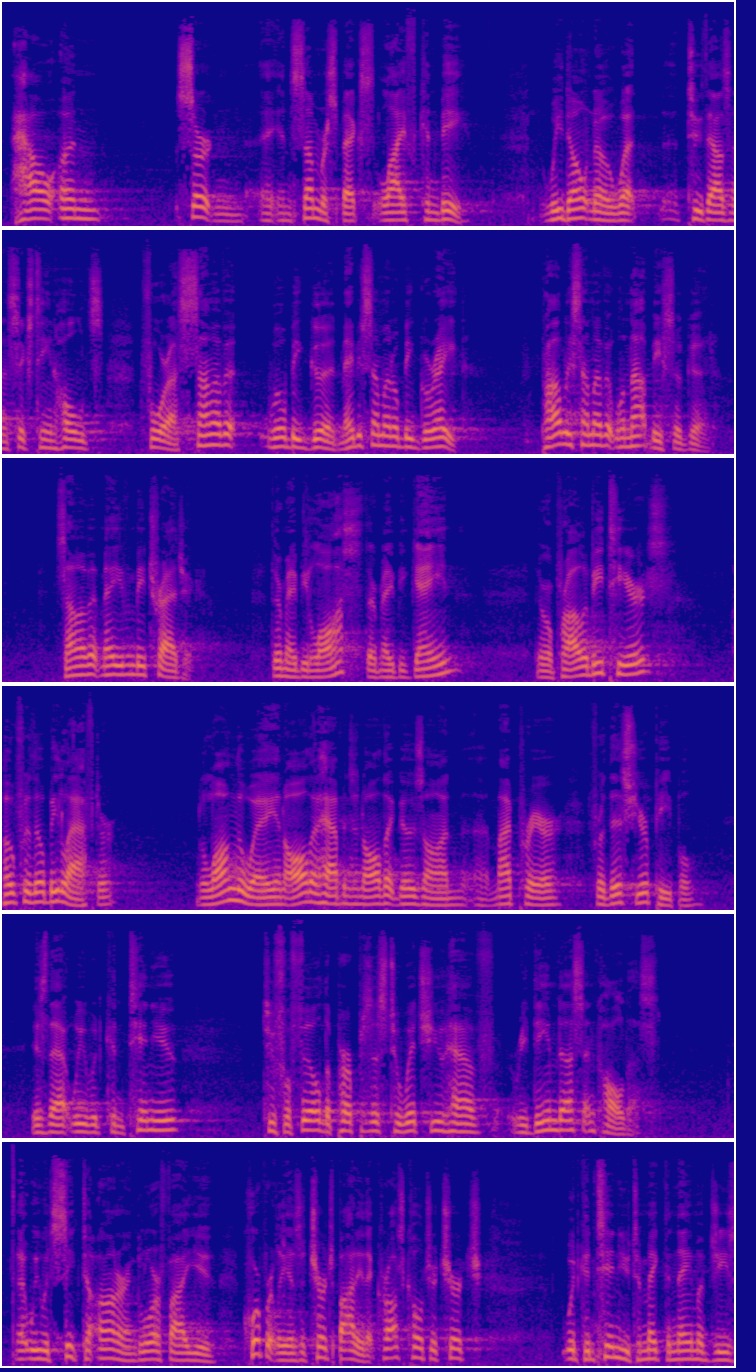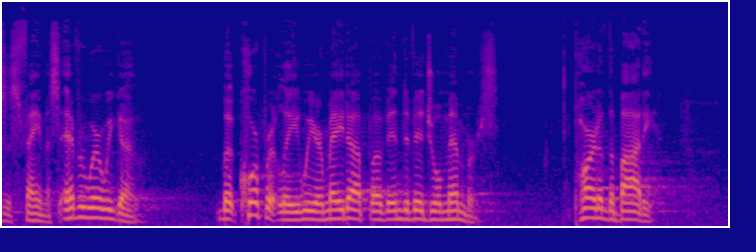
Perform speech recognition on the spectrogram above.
how uncertain, uh, in some respects, life can be. We don't know what 2016 holds for us. Some of it will be good. Maybe some of it will be great. Probably some of it will not be so good. Some of it may even be tragic. There may be loss, there may be gain, there will probably be tears. Hopefully, there'll be laughter. But along the way, and all that happens and all that goes on, uh, my prayer for this, your people, is that we would continue to fulfill the purposes to which you have redeemed us and called us. That we would seek to honor and glorify you corporately as a church body, that Cross Culture Church would continue to make the name of Jesus famous everywhere we go. But corporately, we are made up of individual members, part of the body.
